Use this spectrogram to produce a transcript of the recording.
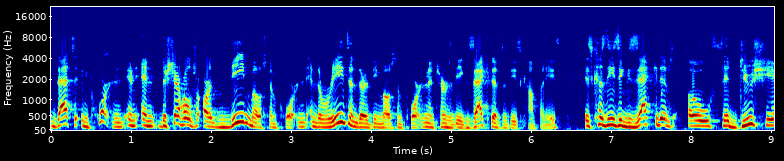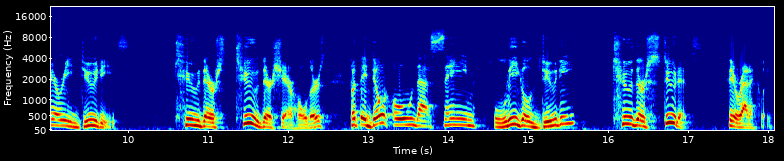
that's important. And, and the shareholders are the most important. And the reason they're the most important in terms of the executives of these companies is because these executives owe fiduciary duties to their to their shareholders but they don't own that same legal duty to their students, theoretically.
